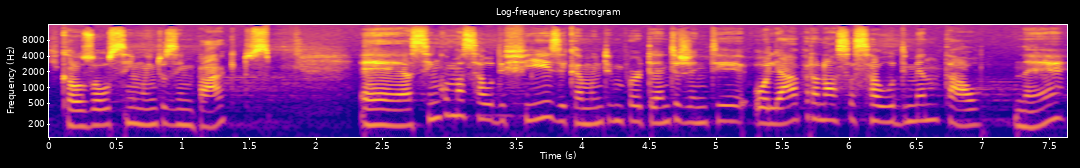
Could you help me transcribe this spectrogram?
que causou sim muitos impactos. É, assim como a saúde física, é muito importante a gente olhar para a nossa saúde mental, né?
